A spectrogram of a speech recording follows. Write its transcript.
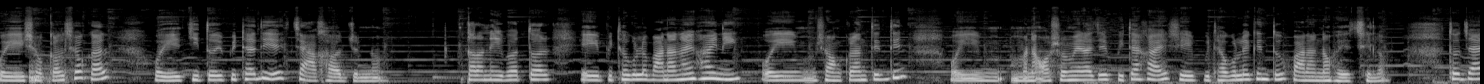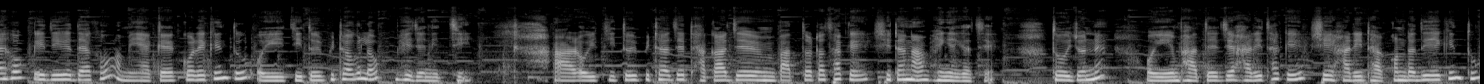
ওই সকাল সকাল ওই চিতই পিঠা দিয়ে চা খাওয়ার জন্য। কারণ এইবার তো আর এই পিঠাগুলো বানানোই হয়নি। ওই সংক্রান্তির দিন ওই মানে অসমেরা যে পিঠা খায়, সেই পিঠাগুলো কিন্তু বানানো হয়েছিল। তো যাই হোক, এদিকে দেখো আমি এক এক করে কিন্তু ওই চিতই পিঠাগুলো ভেজে নিচ্ছি। আর ওই চিতই পিঠা যে ঢাকার যে পাত্রটা থাকে, সেটা না ভেঙে গেছে। তো ওই জন্যে ওই ভাতের যে হাঁড়ি থাকে, সেই হাঁড়ি ঢাকনটা দিয়ে কিন্তু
